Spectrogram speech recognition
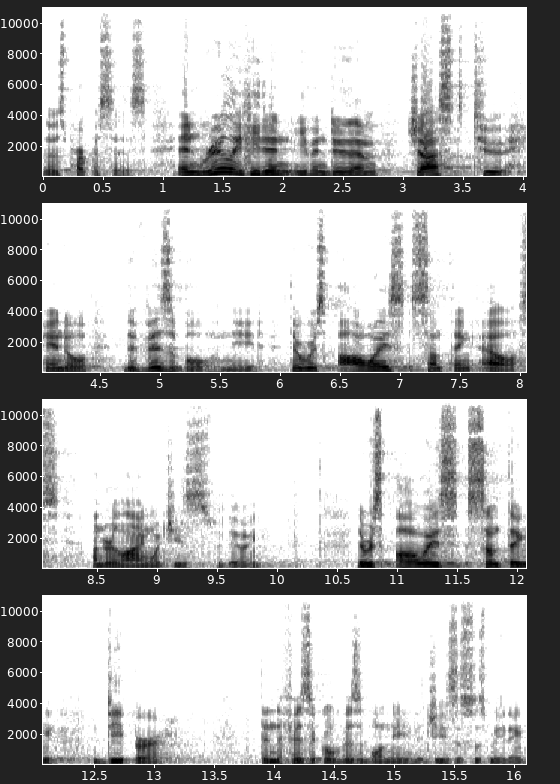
those purposes. And really, he didn't even do them just to handle the visible need there was always something else underlying what Jesus was doing. There was always something deeper than the physical, visible need that Jesus was meeting.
